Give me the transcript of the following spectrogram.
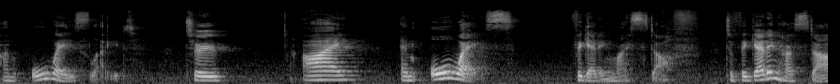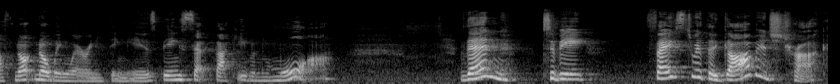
I'm always late, to I am always forgetting my stuff, to forgetting her stuff, not knowing where anything is, being set back even more. Then to be faced with a garbage truck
